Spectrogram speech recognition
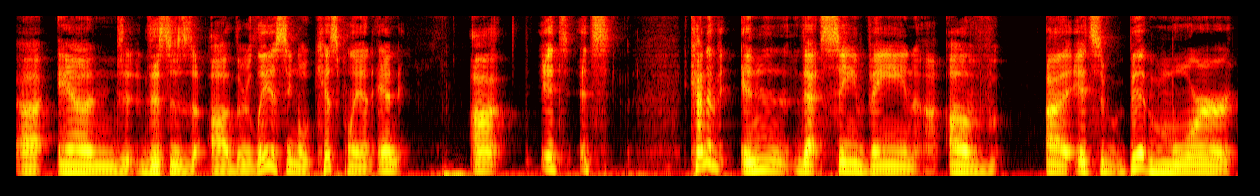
Uh, and this is uh, their latest single kiss plan. And uh, it's it's kind of in that same vein of uh, it's a bit more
